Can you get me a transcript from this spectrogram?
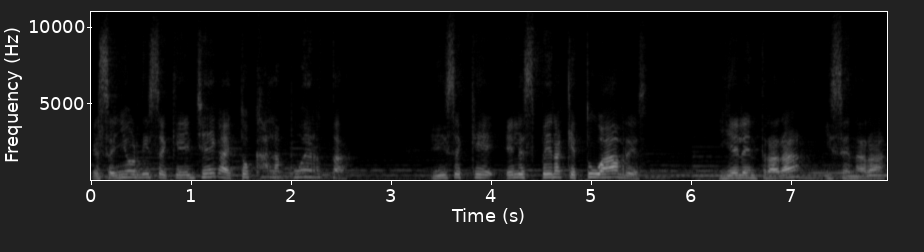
el Señor dice que llega y toca la puerta. Y dice que Él espera que tú abres y Él entrará y cenará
